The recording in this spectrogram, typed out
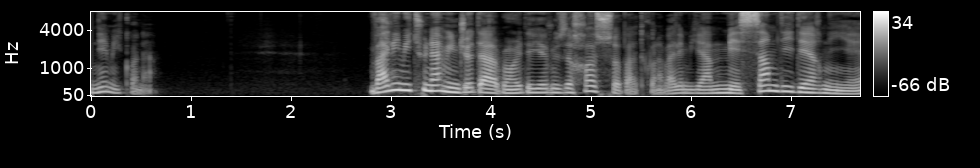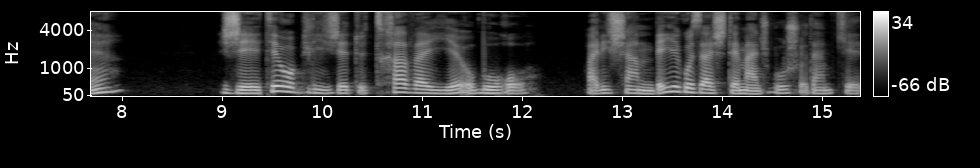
نمی‌کنم. ولی می‌تونم اینجا در مورد یه روز خاص صحبت کنم. ولی میگم مسام دی dernier j'ai été obligé de travailler au bureau. ولی شنبه گذشته مجبور شدم که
